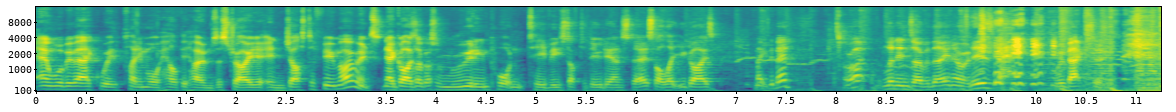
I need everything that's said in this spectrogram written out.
and we'll be back with plenty more Healthy Homes Australia in just a few moments. Now, guys, I've got some really important TV stuff to do downstairs, so I'll let you guys make the bed. All right, linen's over there, you know where it is. we'll be back soon.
